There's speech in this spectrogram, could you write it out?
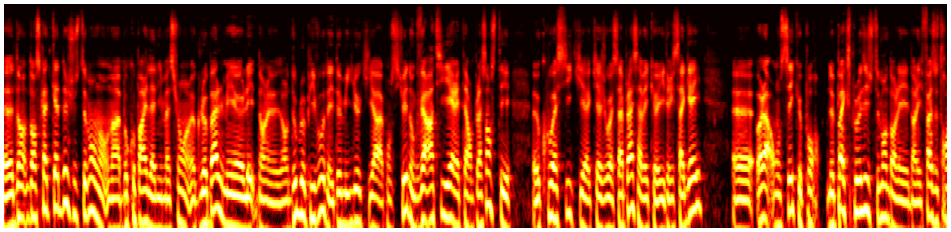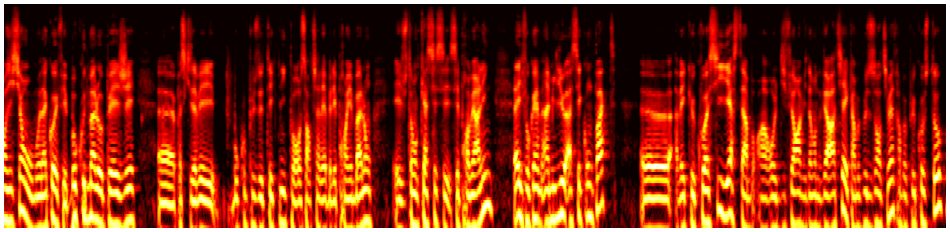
Euh, dans, dans ce 4-4-2, justement, on a, on a beaucoup parlé de l'animation globale, mais euh, les- dans, le, dans le double pivot des deux milieux qu'il y a à constituer, donc Verratti hier était remplaçant, c'était euh, Kouassi qui a, qui a joué à sa place avec euh, Idrissa Gueye. Euh, voilà, on sait que pour ne pas exploser justement dans les, dans les phases de transition où Monaco a fait beaucoup de mal au PSG euh, parce qu'ils avaient beaucoup plus de technique pour ressortir les, premiers ballons et justement casser ses premières lignes, là il faut quand même un milieu assez compact. Euh, avec Kouassi hier, c'était un, un rôle différent évidemment de Verratti avec un peu plus de centimètres, un peu plus costaud.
